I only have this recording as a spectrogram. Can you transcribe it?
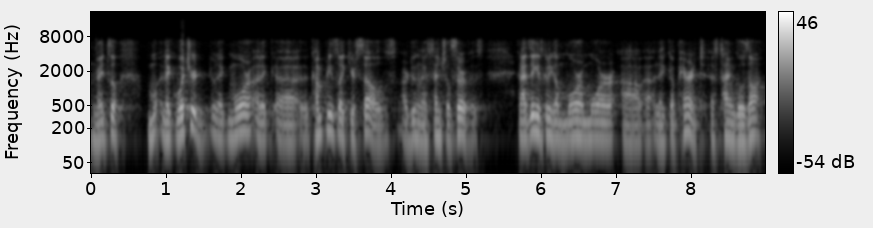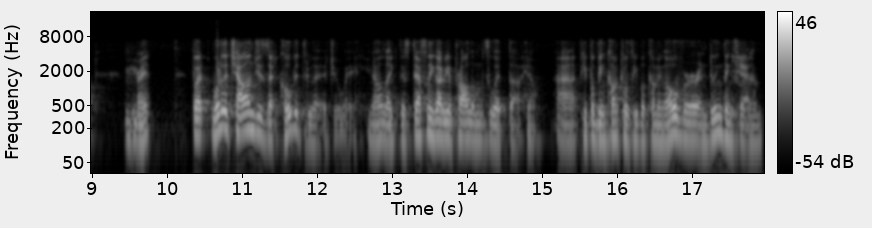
right? So, like what you're like more uh, like uh, companies like yourselves are doing an essential service, and I think it's going to become more and more uh, uh, like apparent as time goes on, Mhm. right? But what are the challenges that COVID threw at your way? You know, like there's definitely got to be problems with uh, you know uh, people being comfortable, people coming over and doing things Yeah. for them.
